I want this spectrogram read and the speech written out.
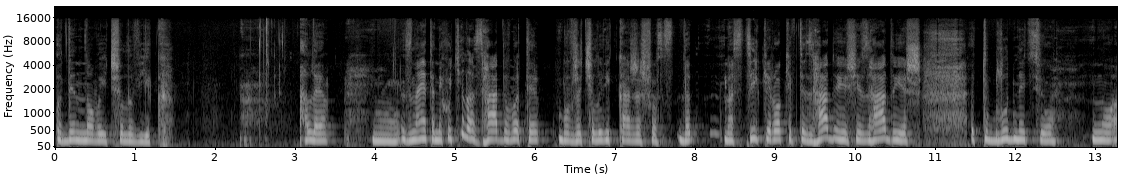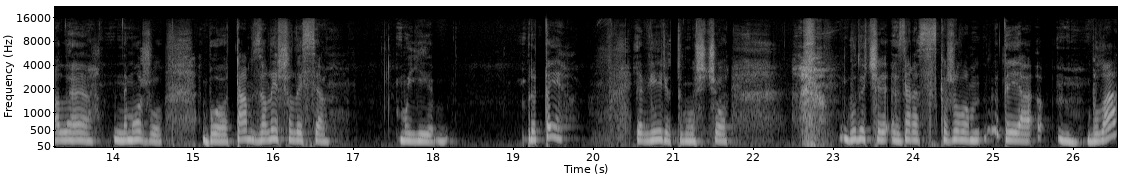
один новий чоловік. Але знаєте, не хотіла згадувати, бо вже чоловік каже, що на- стільки років ти згадуєш і згадуєш ту блудницю. Ну, але не можу, бо там залишилися мої брати. Я вірю, тому що, будучи зараз скажу вам, де я була,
